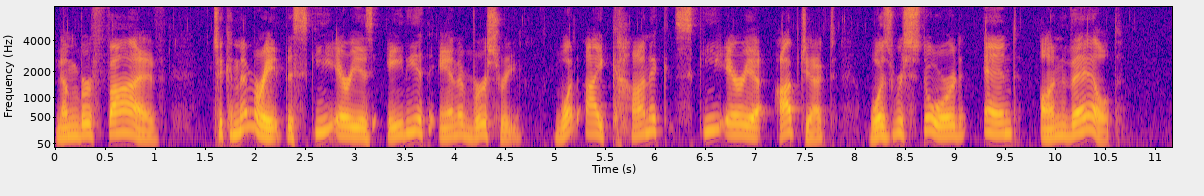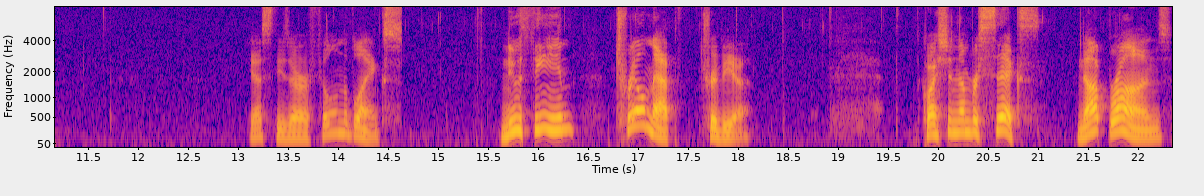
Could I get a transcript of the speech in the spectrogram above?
Number five, to commemorate the ski area's 80th anniversary, what iconic ski area object was restored and unveiled? Yes, these are fill in the blanks. New theme trail map trivia. Question number six. Not bronze,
